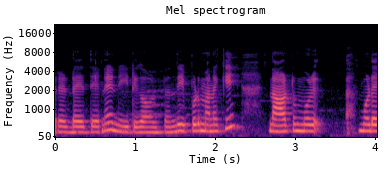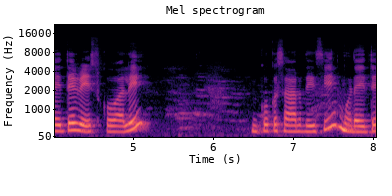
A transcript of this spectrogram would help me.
థ్రెడ్ అయితేనే నీట్గా ఉంటుంది. ఇప్పుడు మనకి నాటు ముడి ముడైతే వేసుకోవాలి. ఇంకొకసారి తీసి ముడైతే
